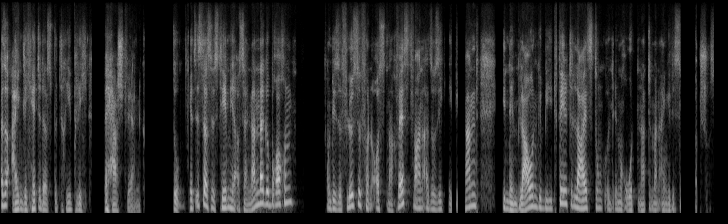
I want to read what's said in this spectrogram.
Also eigentlich hätte das betrieblich beherrscht werden können. So, jetzt ist das System hier auseinandergebrochen. Und diese Flüsse von Ost nach West waren also signifikant. In dem blauen Gebiet fehlte Leistung und im roten hatte man einen gewissen Überschuss.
